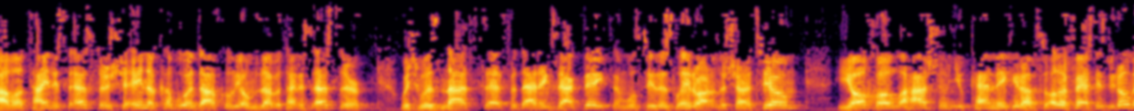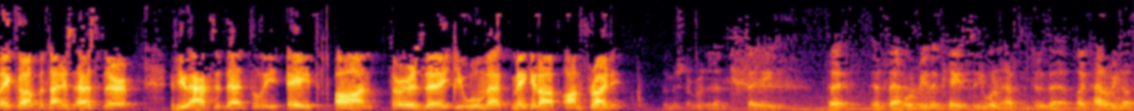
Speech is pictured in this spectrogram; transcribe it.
Aval Tainis Esther she'ena kavua davkul yom zeh, but Tainis Esther, which was not set for that exact date, and we'll see this later on in the Sharat Yom, Yochol lahashun, you can make it up. So other fast we don't make up, but Tainis Esther, if you accidentally ate on Thursday, you will make, make it up on Friday. The Mishnah didn't say that if that would be the case, that you wouldn't have to do that. Like, how do we know?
